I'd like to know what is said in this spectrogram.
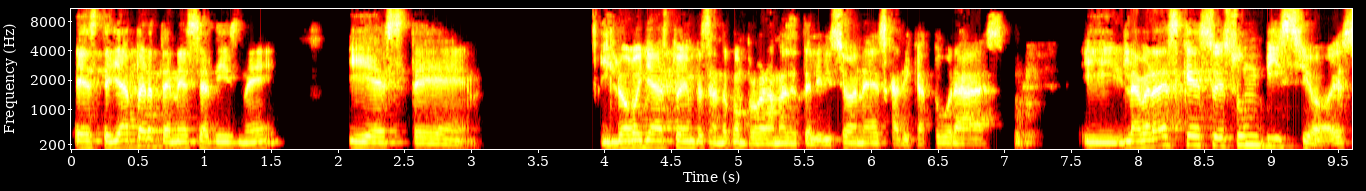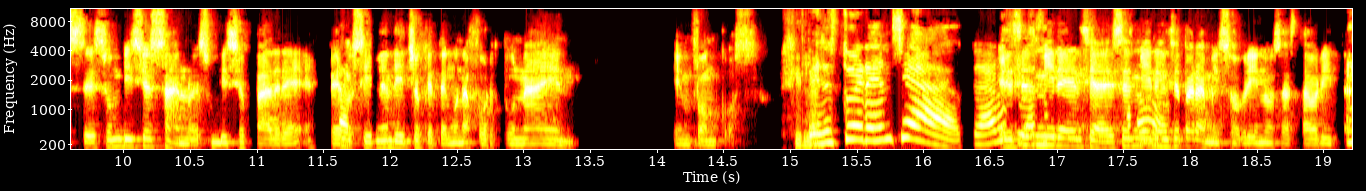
este, ya pertenece a Disney. Y este, y luego ya estoy empezando con programas de televisiones, caricaturas. Y la verdad es que eso es un vicio, es, es un vicio sano, es un vicio padre, pero sí me han dicho que tengo una fortuna en, en Foncos. Esa es tu herencia, claro. Esa es mi herencia, esa es mi herencia para mis sobrinos hasta ahorita.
